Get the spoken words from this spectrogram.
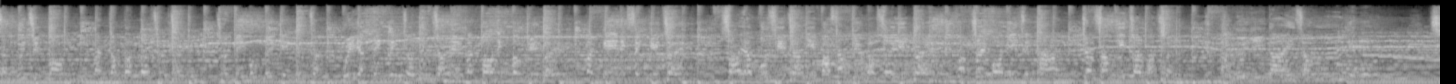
真会绝望不感觉到踌躇在美梦里竞争每日拼命进取奔波的风雨里不羁的醒与醉所有故事像已发生飘泊岁月里风吹过已静下将心意再还谁让眼泪已带走夜。憔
